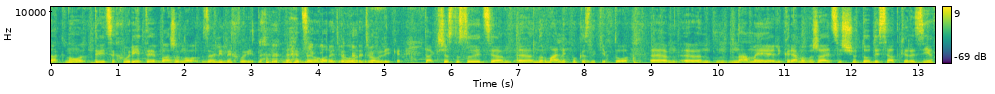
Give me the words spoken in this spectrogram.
Так, ну дивіться, хворіти бажано взагалі не хворіти. Це говорить, говорить вам лікар. Так, що стосується е, нормальних показників, то е, е, нами, лікарями, вважається, що до десятки разів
